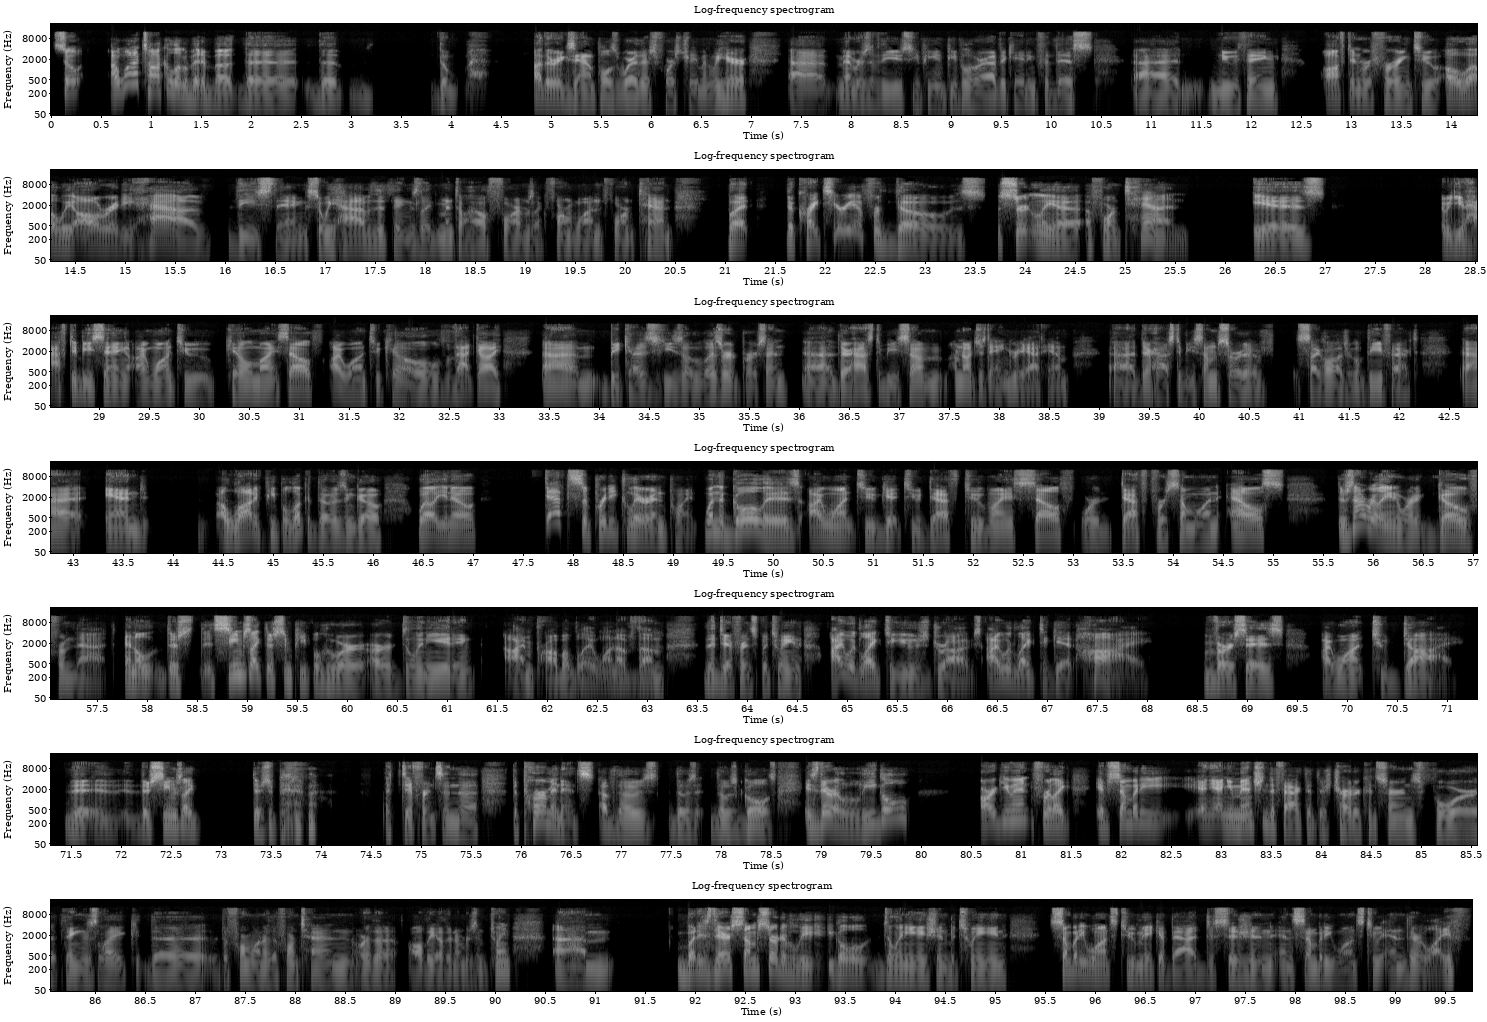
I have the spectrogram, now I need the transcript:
so i want to talk a little bit about the the the other examples where there's forced treatment. We hear uh, members of the UCP and people who are advocating for this uh, new thing often referring to, oh, well, we already have these things. So we have the things like mental health forms like Form 1, Form 10. But the criteria for those, certainly a, a Form 10, is I mean, you have to be saying, I want to kill myself. I want to kill that guy um, because he's a lizard person. Uh, there has to be some, I'm not just angry at him. Uh, there has to be some sort of psychological defect. Uh, and a lot of people look at those and go, well, you know, death's a pretty clear endpoint. When the goal is, I want to get to death to myself or death for someone else. There's not really anywhere to go from that, and there's. It seems like there's some people who are are delineating I'm probably one of them. The difference between I would like to use drugs, I would like to get high versus I want to die. The there seems like there's a bit of a difference in the the permanence of those those those goals. Is there a legal argument for like if somebody and, and you mentioned the fact that there's charter concerns for things like the the form 1 or the form 10 or the all the other numbers in between um but is there some sort of legal delineation between somebody wants to make a bad decision and somebody wants to end their life?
